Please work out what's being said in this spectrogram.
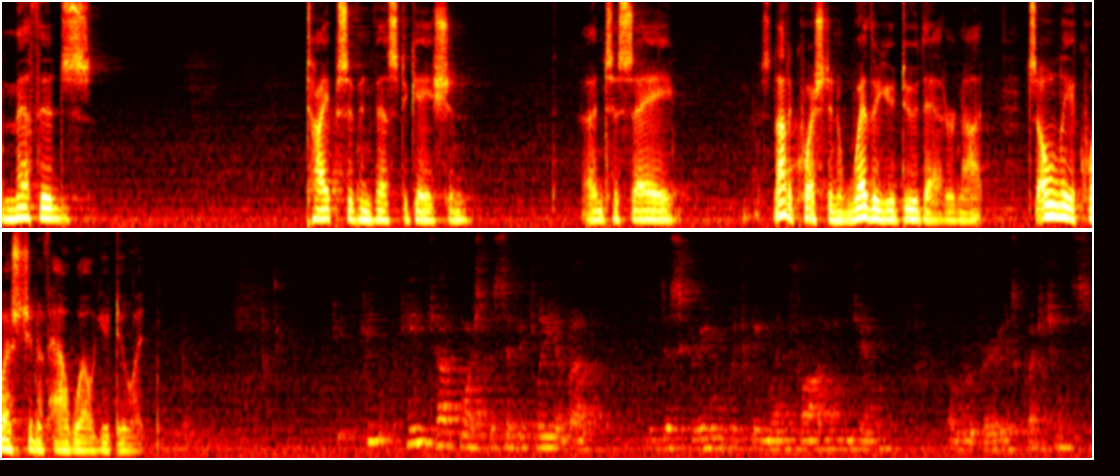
methods, types of investigation, and to say it's not a question of whether you do that or not, it's only a question of how well you do it. Can, can you talk more specifically about the disagreement between Wen Fong and Jim over various questions?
